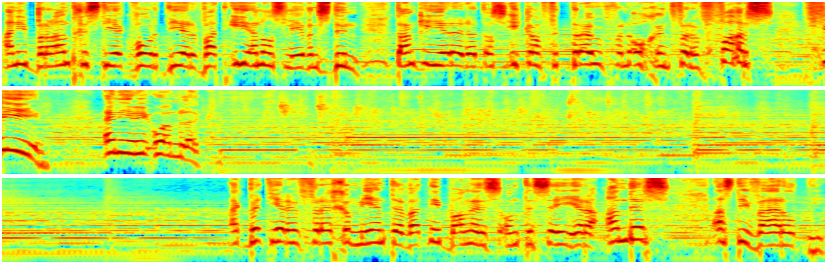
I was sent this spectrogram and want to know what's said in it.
aan die brand gesteek word deur wat U in ons lewens doen. Dankie Here dat ons U kan vertrou vanoggend vir 'n vars vuur in hierdie oomblik. Ek bid Here vir 'n gemeente wat nie bang is om te sê Here anders as die wêreld nie.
